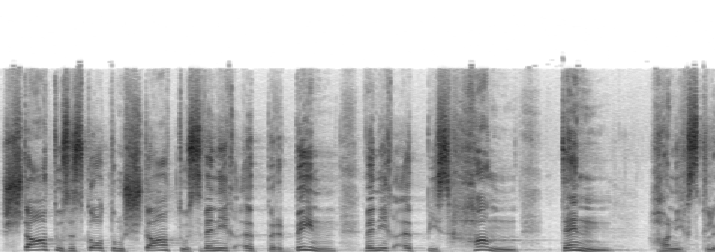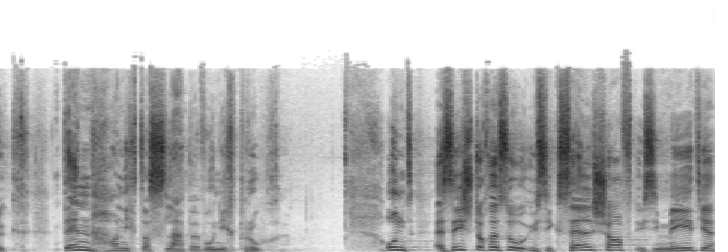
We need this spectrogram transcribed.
Status, es geht um Status. Wenn ich jemand bin, wenn ich etwas habe, dann habe ich das Glück. Dann habe ich das Leben, das ich brauche. Und es ist doch so, unsere Gesellschaft, unsere Medien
